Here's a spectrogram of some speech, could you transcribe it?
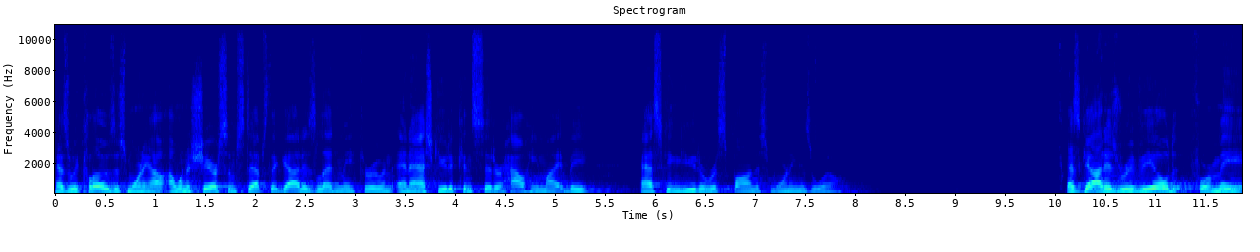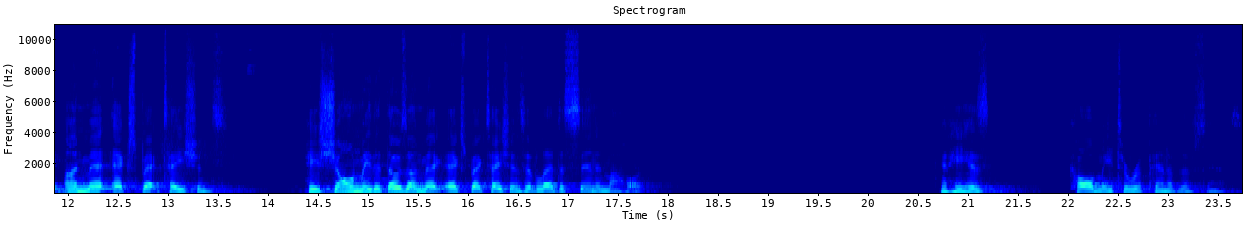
As we close this morning, I, I want to share some steps that God has led me through and, and ask you to consider how He might be asking you to respond this morning as well. As God has revealed for me unmet expectations, He's shown me that those unmet expectations have led to sin in my heart. And He has called me to repent of those sins.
